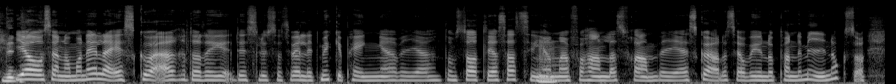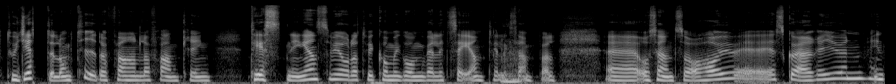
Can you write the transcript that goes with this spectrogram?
Ja och sen har man hela SKR där det, det slussas väldigt mycket pengar via de statliga satsningarna mm. förhandlas fram via SKR. Det såg vi under pandemin också. Det tog jättelång tid att förhandla fram kring testningen som gjorde att vi kom igång väldigt sent till mm. exempel. Eh, och sen så har ju eh, SKR är ju en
